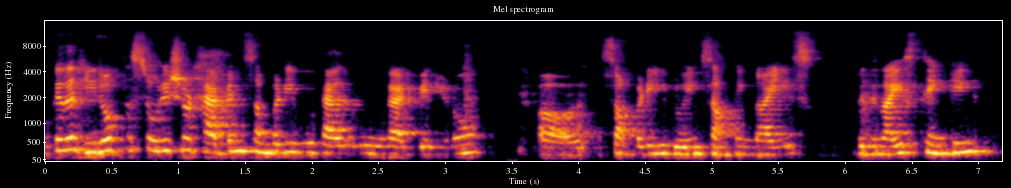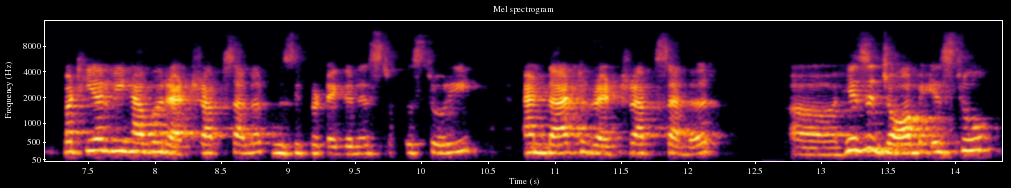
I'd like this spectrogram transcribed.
Okay, the hero of the story should have been somebody who had who had been, you know, uh, somebody doing something nice with nice thinking. But here we have a rat trap seller who is the protagonist of the story, and that rat trap seller, uh, his job is to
